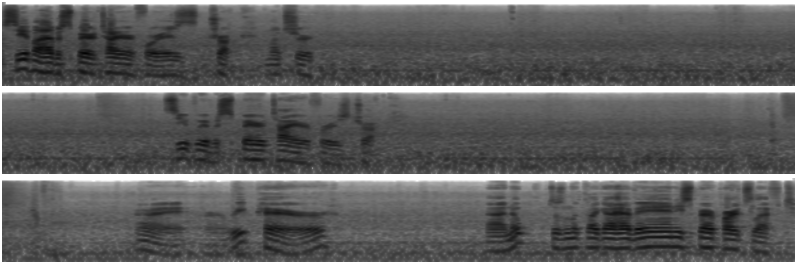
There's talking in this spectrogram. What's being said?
Now see if I have a spare tire for his truck. I'm not sure. See if we have a spare tire for his truck. Alright, repair. Uh, nope, doesn't look like I have any spare parts left.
